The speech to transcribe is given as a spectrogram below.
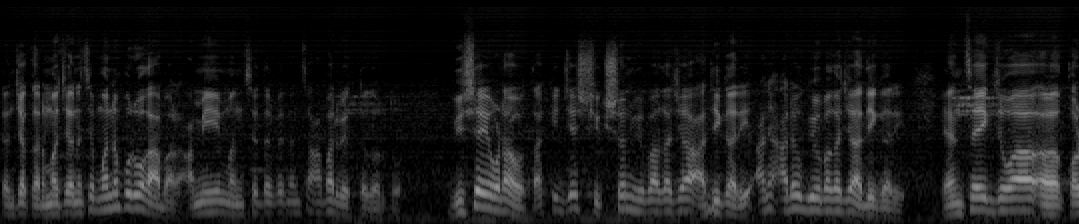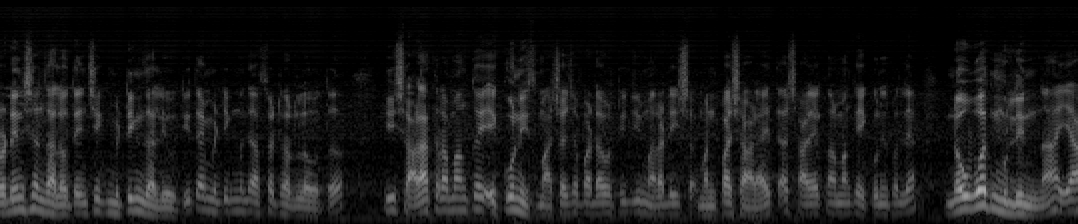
त्यांच्या कर्मचाऱ्यांचे मनपूर्वक आभार. आम्ही मनसेतर्फे त्यांचा आभार व्यक्त करतो. विषय एवढा होता की जे शिक्षण विभागाचे अधिकारी आणि आरोग्य विभागाचे अधिकारी यांचं एक जेव्हा कॉर्डिनेशन झालं होतं त्यांची एक मिटिंग झाली होती त्या मिटिंगमध्ये असं ठरलं होतं की शाळा क्रमांक एकोणीस माशाच्या पाठावरती जी मराठी मनपा शाळा आहे त्या शाळे क्रमांक एकोणीसमधल्या नव्वद मुलींना या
